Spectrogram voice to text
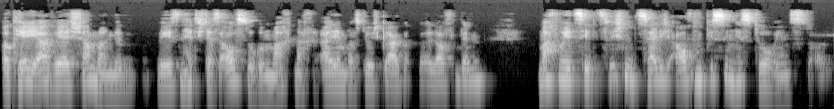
okay, ja, wäre ich Shyamalan gewesen, hätte ich das auch so gemacht, nach allem, was durchgelaufen bin, machen wir jetzt hier zwischenzeitlich auch ein bisschen Historienstory.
